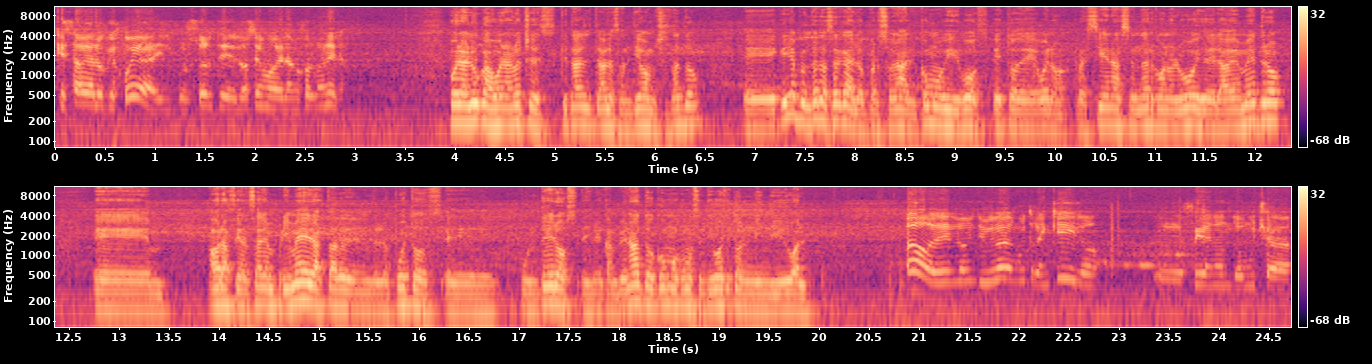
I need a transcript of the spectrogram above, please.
que sabe a lo que juega y por suerte lo hacemos de la mejor manera. Hola Lucas, buenas noches. ¿Qué tal? Te habla Santiago Mellasato. Eh, quería preguntarte acerca de lo personal. ¿Cómo vís vos esto de, bueno, recién ascender con el Boys de la B Metro? eh, ahora afianzar en primera, estar entre los puestos eh, punteros en el campeonato. ¿Cómo, ¿Cómo sentís vos esto en lo individual? No, de lo individual muy tranquilo. Fui ganando mucha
